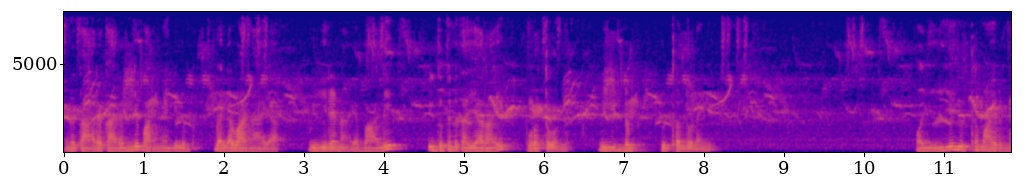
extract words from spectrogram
എന്ന് താര കരഞ്ഞു പറഞ്ഞെങ്കിലും ബലവാനായ വീരനായ ബാലി യുദ്ധത്തിന് തയ്യാറായി പുറത്തു വന്നു. വീണ്ടും യുദ്ധം തുടങ്ങി. വലിയ യുദ്ധമായിരുന്നു.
